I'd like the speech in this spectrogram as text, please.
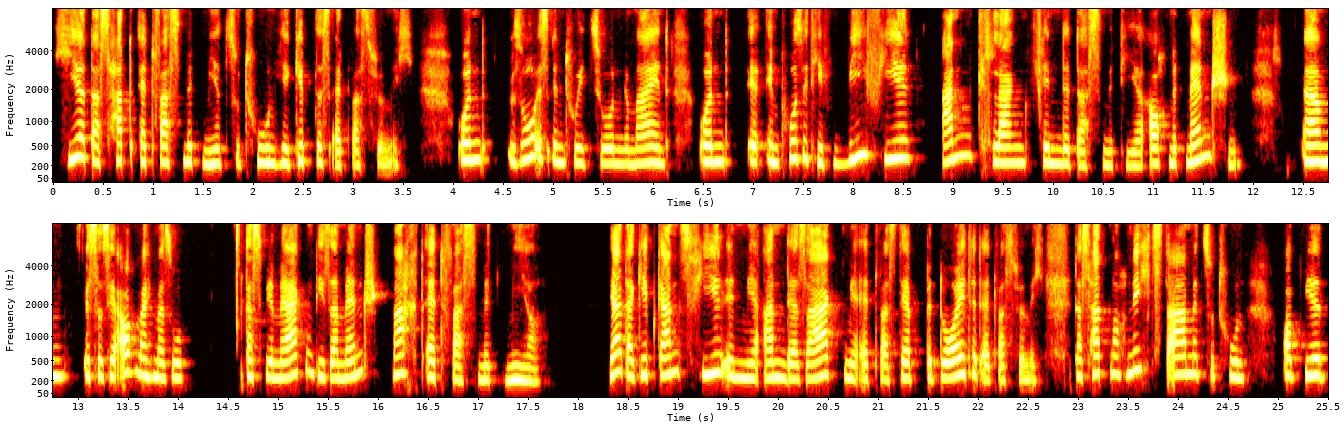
hier, das hat etwas mit mir zu tun. Hier gibt es etwas für mich. Und so ist Intuition gemeint. Und im Positiven, wie viel Anklang findet das mit dir, auch mit Menschen? Ähm, ist es ja auch manchmal so, dass wir merken, dieser Mensch macht etwas mit mir. Ja, da geht ganz viel in mir an, der sagt mir etwas, der bedeutet etwas für mich. Das hat noch nichts damit zu tun, ob wir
